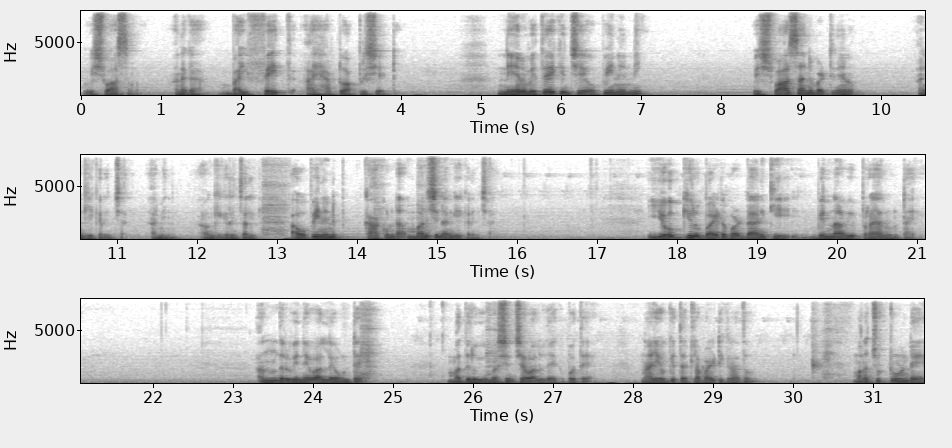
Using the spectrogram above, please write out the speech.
విశ్వాసం. అనగా by faith I have to appreciate నేను వ్యతిరేకించే ఒపీనియన్ని విశ్వాసాన్ని బట్టి నేను అంగీకరించాలి. ఐ మీన్ అంగీకరించాలి. ఆ ఒపీనియన్ కాకుండా మనిషిని అంగీకరించాలి. యోగ్యులు బయటపడడానికి భిన్నాభిప్రాయాలు ఉంటాయి. అందరూ వినేవాళ్ళే ఉంటే మధ్యలో విమర్శించే వాళ్ళు లేకపోతే నా యోగ్యత ఎట్లా బయటికి రాదు మన చుట్టూ ఉండే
